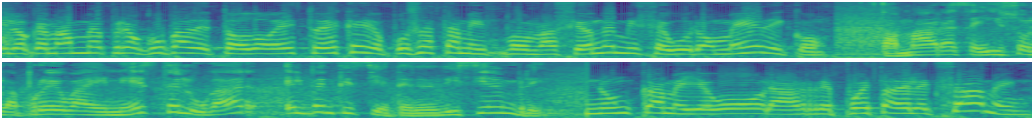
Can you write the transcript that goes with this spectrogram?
Y lo que más me preocupa de todo esto es que yo puse hasta mi información de mi seguro médico. Tamara se hizo la prueba en este lugar el 27 de diciembre. Nunca me llegó la respuesta del examen.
